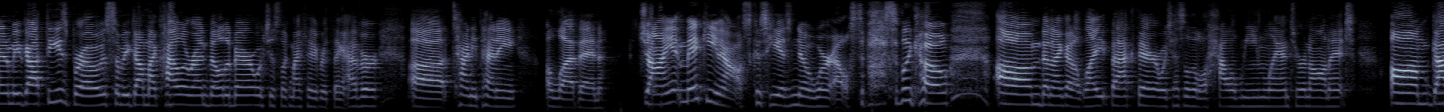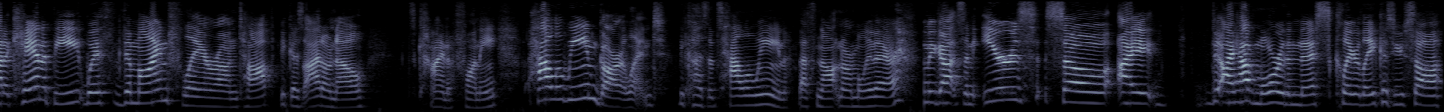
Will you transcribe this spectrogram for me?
And we've got these bros. So we got my Kylo Ren Build-A-Bear, which is like my favorite thing ever. Uh, Tiny Penny, 11. Giant Mickey Mouse, because he has nowhere else to possibly go. Um, then I got a light back there, which has a little Halloween lantern on it. Um, got a canopy with the Mind Flayer on top, because I don't know. It's kind of funny. Halloween garland, because it's Halloween. That's not normally there. We got some ears, so I I have more than this, clearly, because you saw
